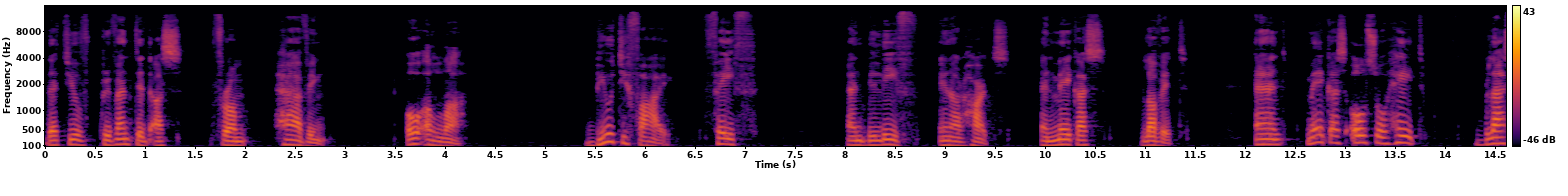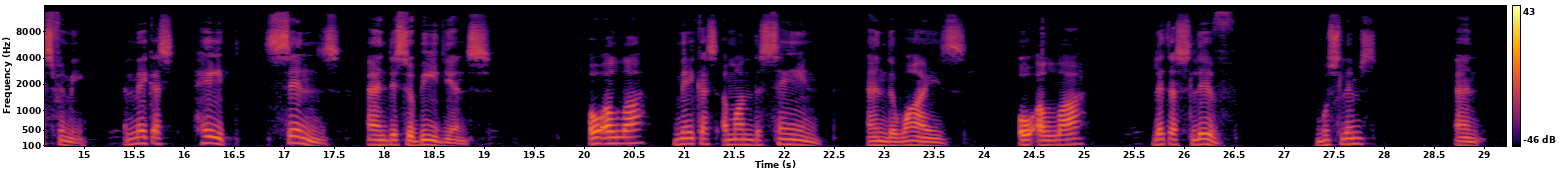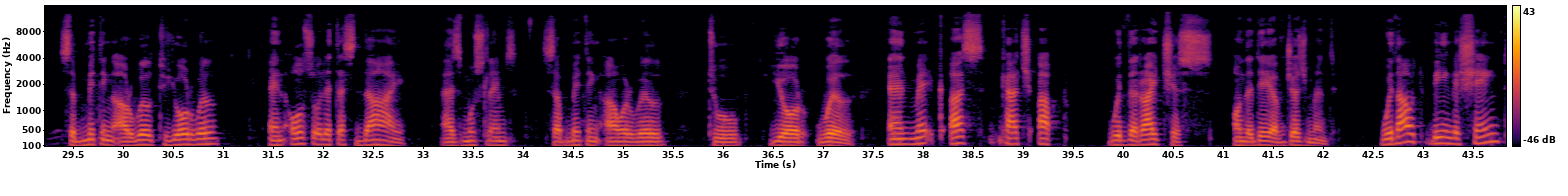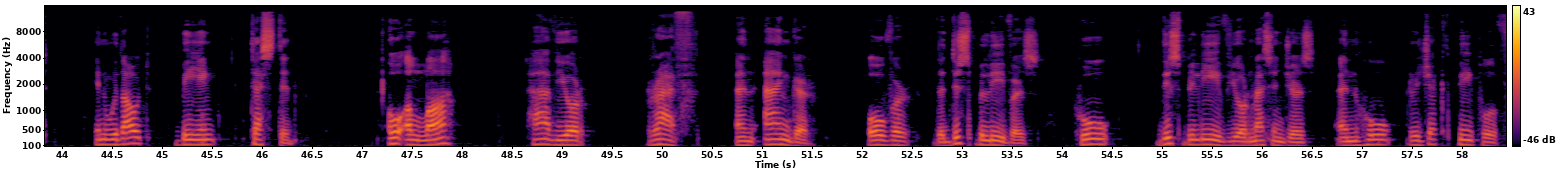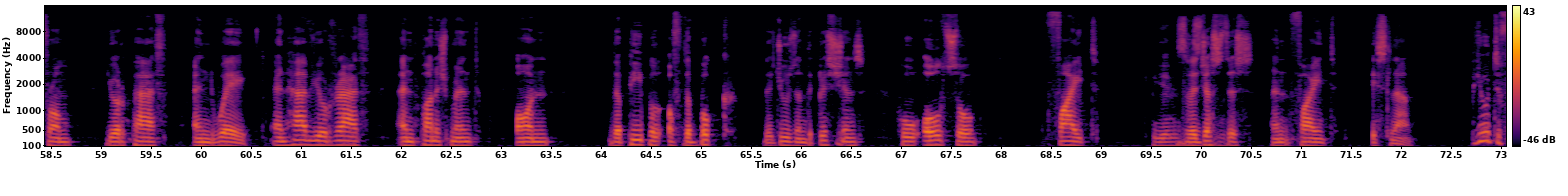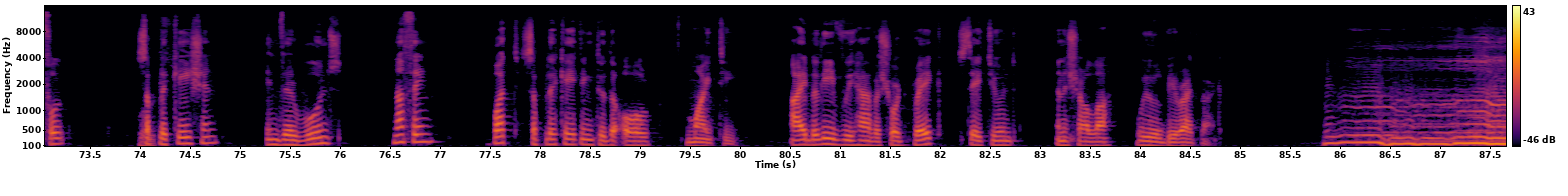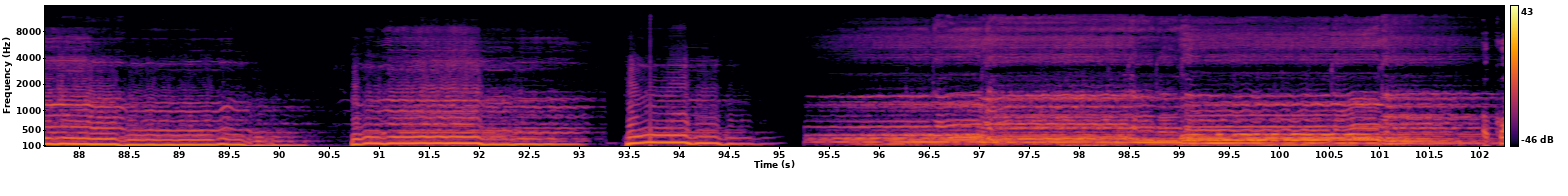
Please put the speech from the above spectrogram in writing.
that you've prevented us from having. O oh Allah, beautify faith and belief in our hearts and make us love it. And make us also hate blasphemy and make us hate sins and disobedience. O oh Allah, make us among the sane and the wise. O oh Allah, let us live Muslims and submitting our will to your will, and also let us die as Muslims submitting our will to your will. And make us catch up with the righteous on the day of judgment without being ashamed and without being tested. O oh Allah, have your wrath and anger over the disbelievers who disbelieve your messengers and who reject people from your path and way, and have your wrath and punishment on the people of the book, the Jews and the Christians, who also fight Against the Islam. justice and fight Islam. Beautiful supplication in their wounds, nothing but supplicating to the Almighty. I believe we have a short break. Stay tuned, and inshallah, we will be right back.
